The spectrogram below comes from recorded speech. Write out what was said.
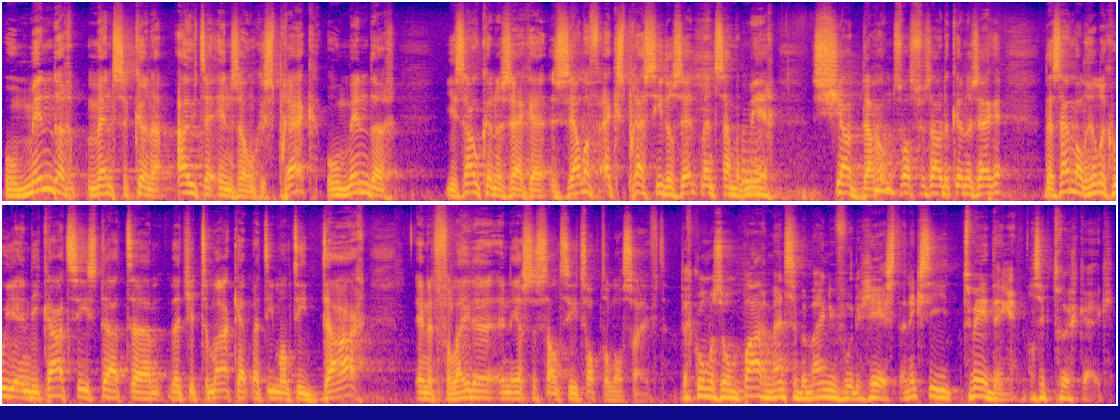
Hoe minder mensen kunnen uiten in zo'n gesprek, hoe minder je zou kunnen zeggen zelfexpressie er zit. Mensen zijn wat meer shut down, zoals we zouden kunnen zeggen. Er zijn wel hele goede indicaties dat, ehm, dat je te maken hebt met iemand die daar in het verleden in eerste instantie iets op te lossen heeft. Er komen zo'n paar mensen bij mij nu voor de geest. En ik zie twee dingen als ik terugkijk.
